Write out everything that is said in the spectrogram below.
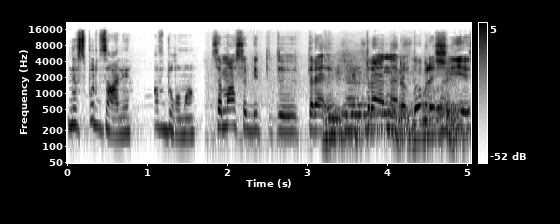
не в спортзалі, а вдома. Сама собі тренер. Добре, що є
